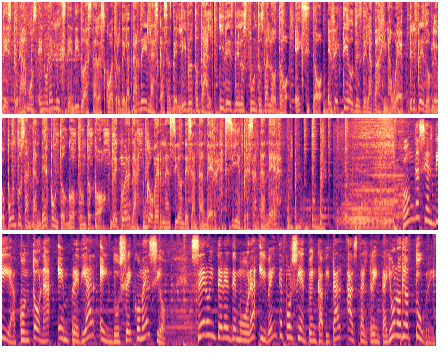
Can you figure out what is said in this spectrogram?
Te esperamos en horario extendido hasta las 4 de la tarde en las casas del Libro Total y desde los puntos Baloto, Éxito, efectivo desde la página web www.santander.gov.co. Recuerda, Gobernación de Santander, siempre Santander. Póngase al día con Tona en predial e industria y comercio. Cero interés de mora y 20% en capital hasta el 31 de octubre.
